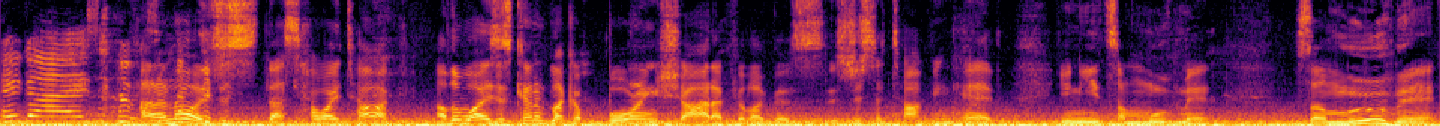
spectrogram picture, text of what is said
hey guys. I don't know. It's just that's how I talk. Otherwise, it's kind of like a boring shot. I feel like there's it's just a talking head. You need some movement, some movement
